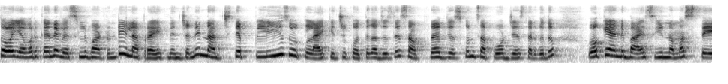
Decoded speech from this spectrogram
సో ఎవరికైనా వెసులుబాటు ఉంటే ఇలా ప్రయత్నించండి. నచ్చితే ప్లీజ్ ఒక లైక్ ఇచ్చి కొత్తగా చూస్తే సబ్స్క్రైబ్ చేసుకొని సపోర్ట్ చేస్తారు కదా. ఓకే అండి. బాయ్. సీ నమస్తే.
